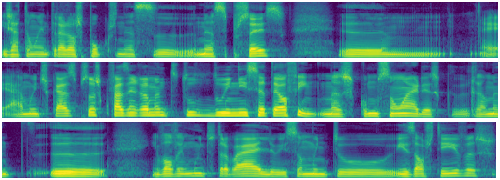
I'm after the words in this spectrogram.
e já estão a entrar aos poucos nesse, nesse processo. Uh, é, há muitos casos de pessoas que fazem realmente tudo do início até ao fim, mas como são áreas que realmente uh, envolvem muito trabalho e são muito exaustivas,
